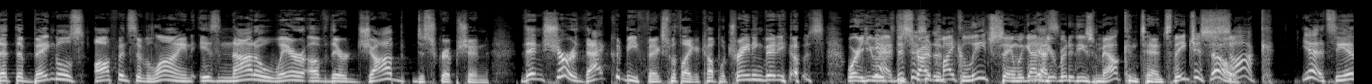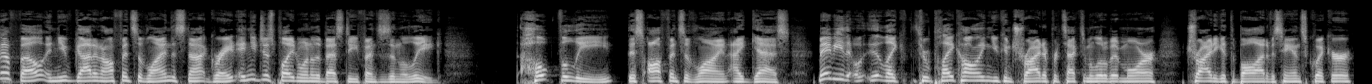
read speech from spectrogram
that the Bengals offensive line is not aware of their job description, then sure, that could be fixed with like a couple training videos where you Yeah, this isn't Mike Leach saying we got to Yes. get rid of these malcontents. They just No. suck. Yeah, it's the NFL, and you've got an offensive line that's not great, and you just played one of the best defenses in the league. Hopefully, this offensive line, I guess, maybe like through play calling, you can try to protect him a little bit more, try to get the ball out of his hands quicker.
